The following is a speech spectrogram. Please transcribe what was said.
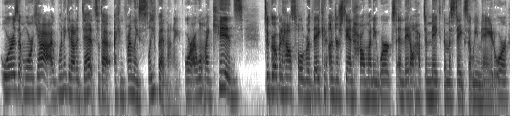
Or is it more, yeah, I want to get out of debt so that I can finally sleep at night? Or I want my kids to grow up in a household where they can understand how money works and they don't have to make the mistakes that we made. Or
